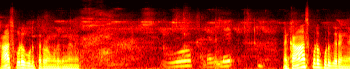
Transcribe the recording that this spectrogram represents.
காசு கூட கொடுத்துட்றேன் உங்களுக்கு நான். ஓ கடவுளே. நான் காசு கூட கொடுக்குறேங்க.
